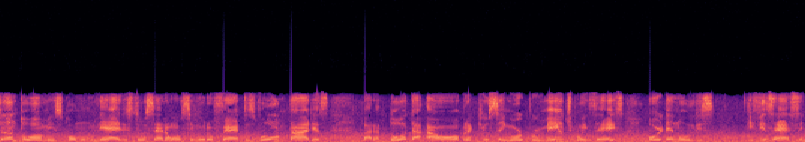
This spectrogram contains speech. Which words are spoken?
tanto homens como mulheres, trouxeram ao Senhor ofertas voluntárias para toda a obra que o Senhor, por meio de Moisés, ordenou-lhes que fizessem.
